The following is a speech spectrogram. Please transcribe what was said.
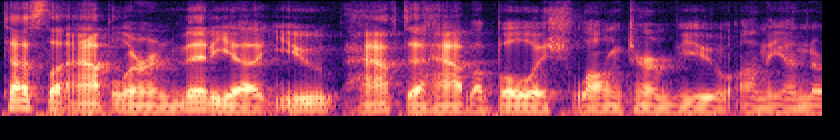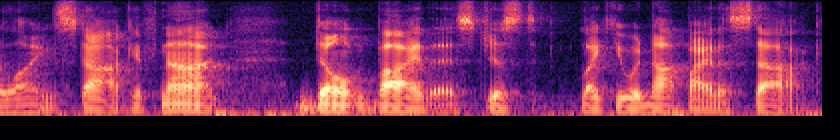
Tesla, Apple, or Nvidia, you have to have a bullish long term view on the underlying stock. If not, don't buy this, just like you would not buy the stock.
